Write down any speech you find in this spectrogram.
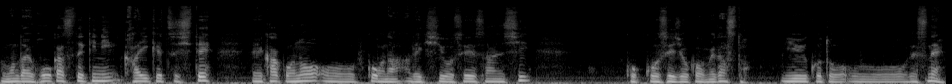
問題を包括的に解決して過去の不幸な歴史を清算し国交正常化を目指すということですね。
